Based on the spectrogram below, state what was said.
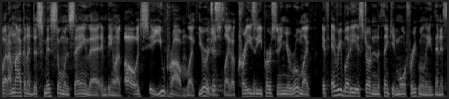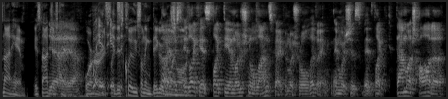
But I'm not going to dismiss someone saying that and being like, "Oh, it's a you problem." Like you're just, just- like a crazy person in your room. Like if everybody is starting to think it more frequently, then it's not him. It's not just him yeah. or Well, her. it's- It's, like there's clearly something bigger No, going it's just on. it, like it's like the emotional landscape in which we're all living, in which it's it's like that much harder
